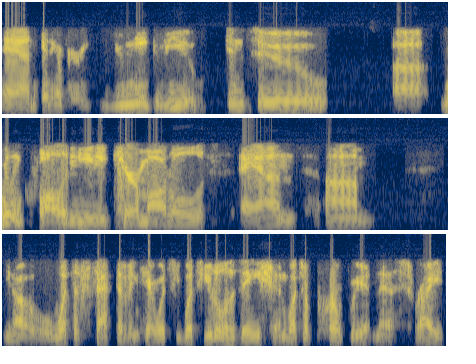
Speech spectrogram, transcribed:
and getting a very unique view into uh, really quality care models and um, you know what's effective in care, what's what's utilization, what's appropriateness, right?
